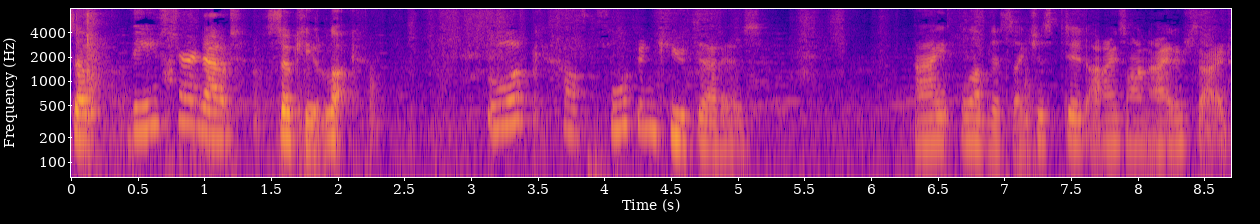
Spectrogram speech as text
So these turned out so cute. Look. Look how flippin' cute that is. I love this. I just did eyes on either side.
